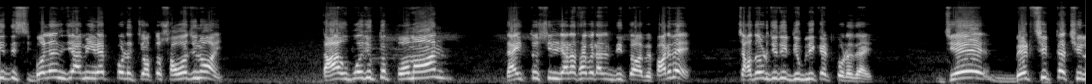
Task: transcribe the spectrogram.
যদি বলেন যে আমি রেপ করেছি, অত সহজ নয়। তা উপযুক্ত প্রমাণ দায়িত্বশীল যারা থাকবে তাদের দিতে হবে। পারবে? চাদর যদি ডুপ্লিকেট করে দেয়। যে বেডশিটটা ছিল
